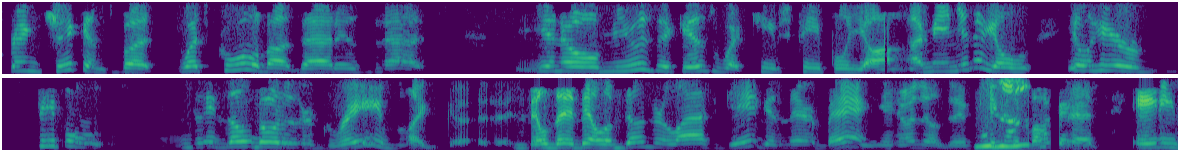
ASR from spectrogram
spring chickens. But what's cool about that is that you know music is what keeps people young. I mean you know you'll you'll hear people they they'll go to their grave like uh, they'll they, they'll have done their last gig and they're bang you know they'll they kick mm-hmm. the bucket at eighty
